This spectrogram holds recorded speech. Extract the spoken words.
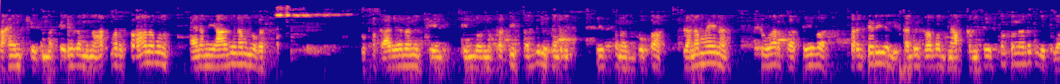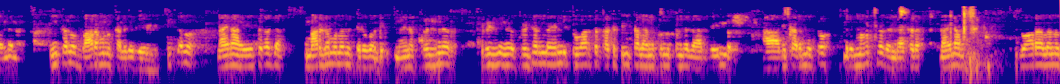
సహాయం చేయండి మా శరీరమును ఆత్మను ప్రాణమును ఆయన మీ ఆధీనంలో గొప్ప కార్యాలను చేయండి. ఉన్న ప్రతి సభ్యులు తండ్రి చేస్తున్న గొప్ప ఘనమైన సువార్త సేవ పరిచర్యలు తండ్రి ప్రభావ జ్ఞాపకం చేసుకుంటున్నందుకు మీకు వందన ఇంకనో భారమును కలగజేయండి. ఇంకనో నాయన తరగ మార్గములను తెరవండి. నాయన ప్రిజనర్ ప్రజల్లో లో వెళ్ళి సువార్త ప్రకటించాలనుకుంటున్నది ఆ జైల్లో. ఆ అధికారులతో మీరు మాట్లాడండి. అక్కడ నాయన ద్వారాలను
